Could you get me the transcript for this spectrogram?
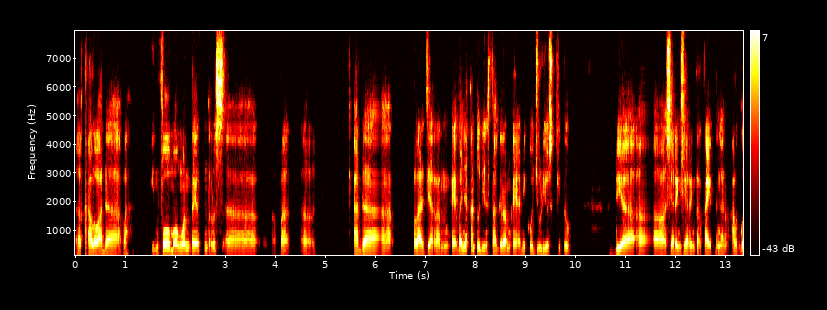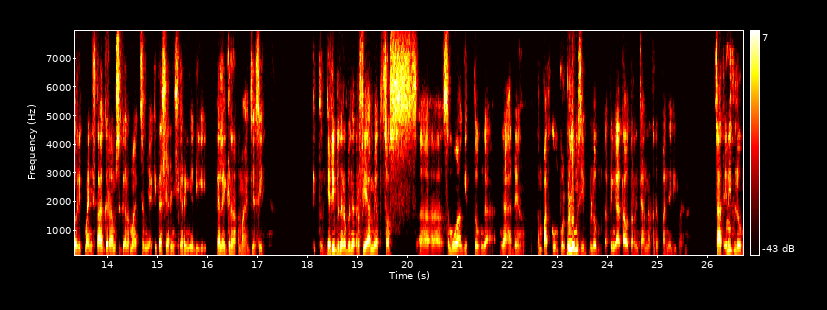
uh, kalau ada apa info mau konten terus uh, apa uh, ada pelajaran kayak banyak kan tuh di Instagram kayak Nico Julius gitu. Dia sharing-sharing uh, terkait dengan algoritma Instagram segala macam. Ya kita sharing-sharingnya di Telegram aja sih gitu. Jadi benar-benar via medsos uh, semua gitu nggak nggak ada yang tempat kumpul. Belum sih belum. Tapi nggak tahu terencana ke depannya gimana. Saat ini oh. belum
